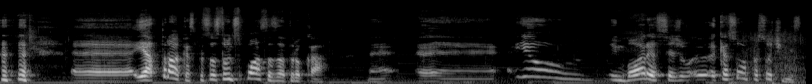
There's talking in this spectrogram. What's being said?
é, e a troca, as pessoas estão dispostas a trocar. Né? É, e eu, embora eu seja. Eu, eu sou uma pessoa otimista.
